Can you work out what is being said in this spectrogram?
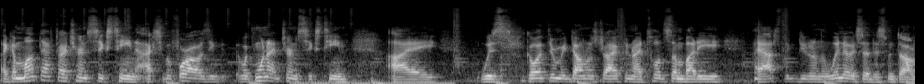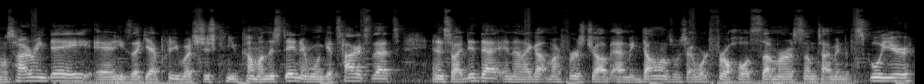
like a month after I turned 16, actually before I was even, like when I turned 16, I was going through McDonald's drive thru and I told somebody, I asked the dude on the window, it said this McDonald's hiring day, and he's like, yeah, pretty much just can you come on this day? And everyone gets hired, so that's, and so I did that, and then I got my first job at McDonald's, which I worked for a whole summer, sometime into the school year,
